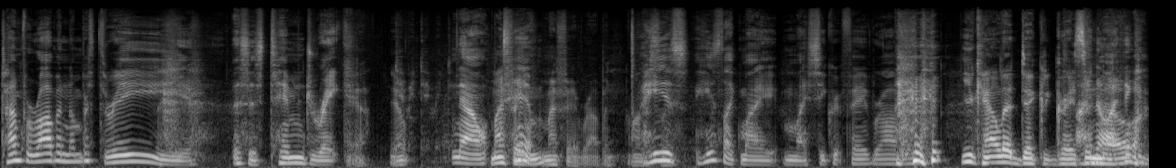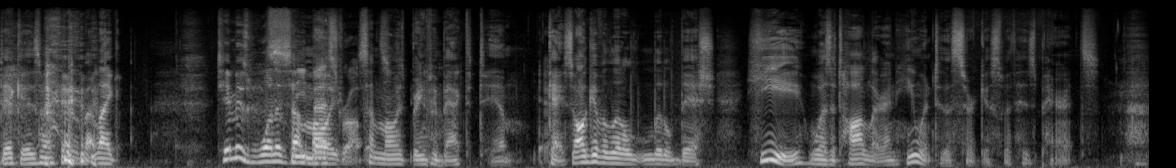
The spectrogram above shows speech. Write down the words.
Time for Robin number three. This is Tim Drake. Yeah. Yep. Now, My Tim, favorite. My favorite Robin. Honestly. he's he's like my my secret fave Robin. You can't let Dick Grayson I know. know. I think Dick is my favorite, but like Tim is one of the something best always, Robins. Something always brings me back to Tim. Okay, so I'll give a little little dish. He was a toddler and he went to the circus with his parents. Oh,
